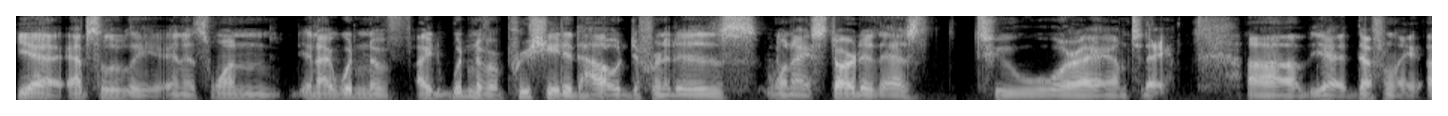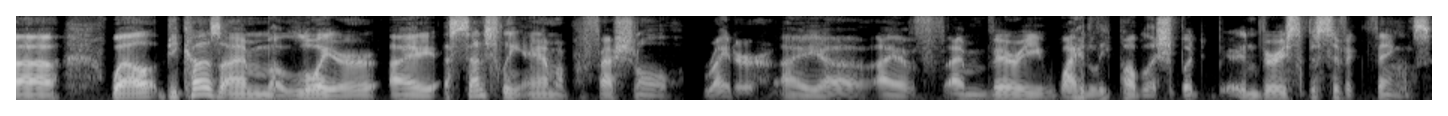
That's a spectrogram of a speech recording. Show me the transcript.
Yeah, absolutely. And it's one, and I wouldn't have I wouldn't have appreciated how different it is when I started as to where I am today. Uh, yeah, definitely. Uh, well, because I'm a lawyer, I essentially am a professional writer. I uh, I have I'm very widely published, but in very specific things.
